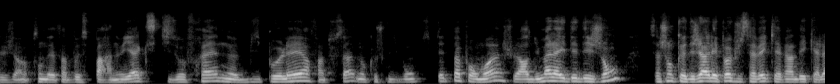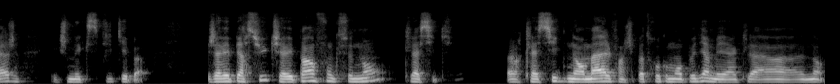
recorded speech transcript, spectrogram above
J'ai l'impression d'être un peu paranoïaque, schizophrène, bipolaire, enfin tout ça. Donc je me dis, bon, c'est peut-être pas pour moi. Je vais avoir du mal à aider des gens, sachant que déjà à l'époque, je savais qu'il y avait un décalage et que je ne m'expliquais pas. J'avais perçu que je n'avais pas un fonctionnement classique. Alors classique, normal, enfin je ne sais pas trop comment on peut dire, mais un, non,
